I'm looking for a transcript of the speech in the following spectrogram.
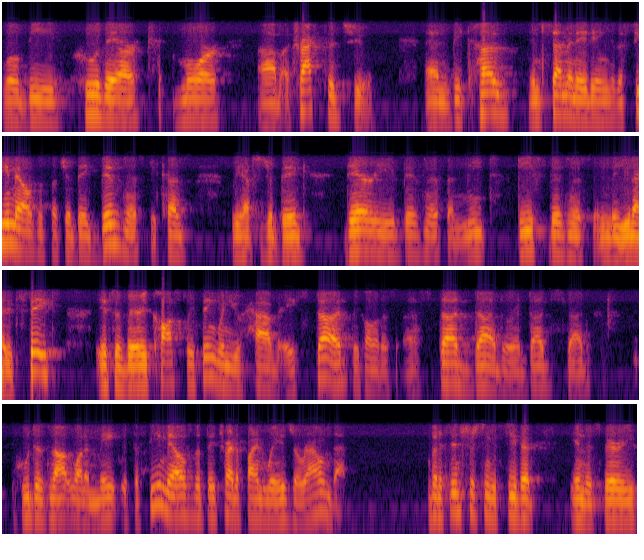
will be who they are more um, attracted to. And because inseminating the females is such a big business, because we have such a big dairy business and meat, beef business in the United States, it's a very costly thing when you have a stud, they call it a, a stud dud or a dud stud, who does not want to mate with the females, but they try to find ways around that. But it's interesting to see that in this very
